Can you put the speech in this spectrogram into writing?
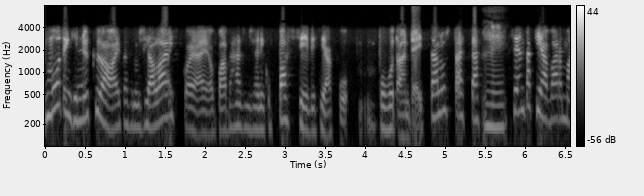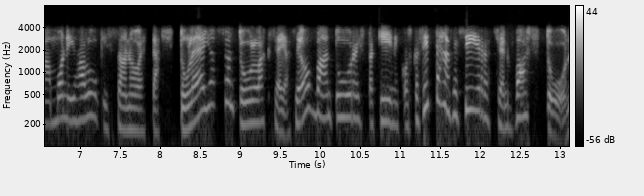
muutenkin nykyään aika semmoisia laiskoja ja jopa vähän semmoisia niin passiivisia, kun puhutaan deittailusta. Että niin. Sen takia varmaan moni haluukin sanoa, että tulee jos on tullakseen ja se on vaan tuurista kiinni, koska sittenhän se siirrät sen vastuun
